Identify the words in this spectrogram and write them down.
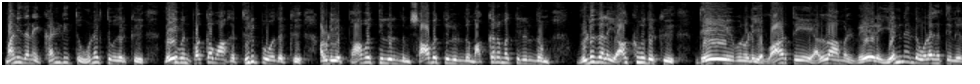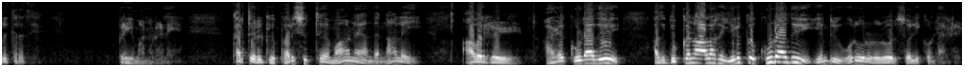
மனிதனை கண்டித்து உணர்த்துவதற்கு தேவன் பக்கமாக திருப்புவதற்கு அவருடைய பாவத்திலிருந்தும் சாபத்திலிருந்தும் அக்கிரமத்திலிருந்தும் விடுதலை ஆக்குவதற்கு தேவனுடைய வார்த்தையை அல்லாமல் வேற என்ன இந்த உலகத்தில் இருக்கிறது? பிரியமானவர்களே கர்த்தருக்கு பரிசுத்தமான அந்த நாளை அவர்கள் அழக்கூடாது அது துக்க நாளாக இருக்கக்கூடாது என்று ஒருவர் ஒருவர் சொல்லிக் கொண்டார்கள்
